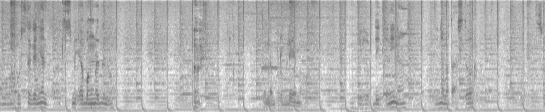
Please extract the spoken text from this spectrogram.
Ang mga hose na ganyan. Least may abang na dun, oh. Ito lang problema ko. Okay, update kanina. Kanina mataas to. So,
